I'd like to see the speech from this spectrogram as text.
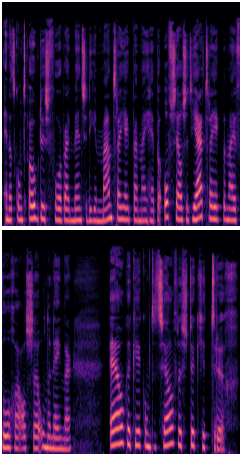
en dat komt ook dus voor bij mensen die een maandtraject bij mij hebben of zelfs het jaartraject bij mij volgen als uh, ondernemer. Elke keer komt hetzelfde stukje terug.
